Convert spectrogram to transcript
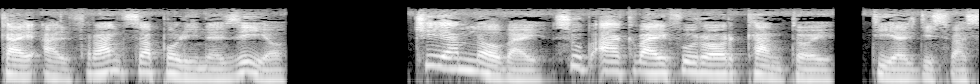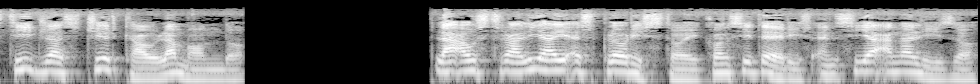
cae al Franza Polinesio. Ciam novaj subakvaj furor cantoi, tiel disvastigas circa la mondo. La australiai esploristoi consideris en sia analiso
